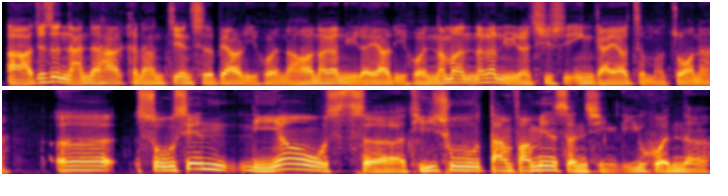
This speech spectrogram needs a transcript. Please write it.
啊、就是男的他可能坚持不要离婚，然后那个女的要离婚，那么那个女的其实应该要怎么做呢？呃，首先你要呃提出单方面申请离婚呢，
